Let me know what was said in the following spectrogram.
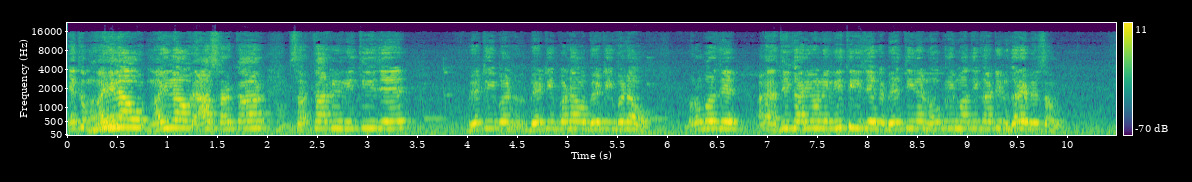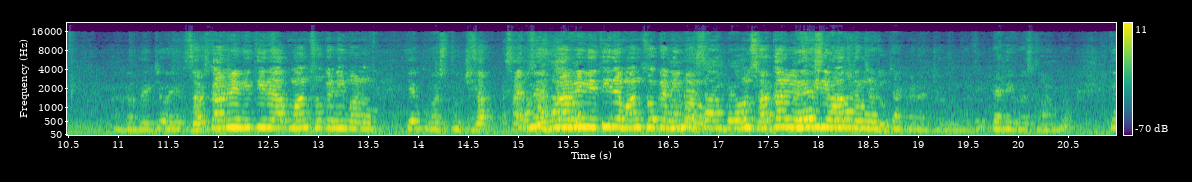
એક મહિલાઓ મહિલાઓ આ સરકાર સરકારની નીતિ છે બેટી બેટી પઢાવો બેટી બઢાઓ બરોબર છે? અને અધિકારીઓની નીતિ છે કે બેટીને નોકરીમાંથી કાઢીને ઘરે બેસાડો. સરકારની નીતિને આપ માનશો કે નહીં માનો? એક વસ્તુ છે. સાહેબ, સરકારની નીતિને માનશો કે નહીં માનો? હું સરકારની નીતિની વાત કરું છું. પહેલી વસ્તુ સાંભળો કે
